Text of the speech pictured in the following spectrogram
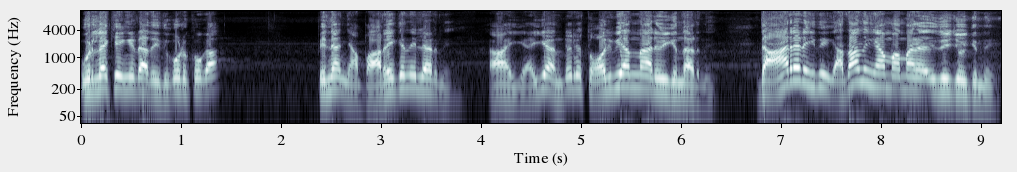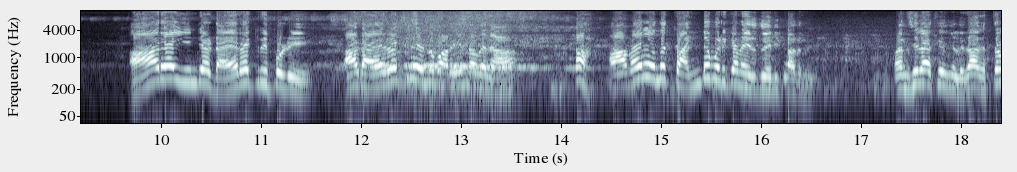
ഉരുളക്കിങ്ങിടാതെ ഇത് കൊടുക്കുക. പിന്നെ ഞാൻ പറയിക്കുന്നില്ലായിരുന്നു. ആ അയ്യ എന്തൊരു തോൽവിയാണെന്ന് ആലോചിക്കുന്നായിരുന്നു. ഇത് ആരുടെ ഇത്? അതാണ് ഞാൻ ഇത് ചോദിക്കുന്നത്. ആരാ ഇതിന്റെ ഡയറക്ടർ ഇപ്പോഴേ? ആ ഡയറക്ടർ എന്ന് പറയുന്നവനാ അവനെ ഒന്ന് കണ്ടുപിടിക്കണമായിരുന്നു എനിക്ക് മനസ്സിലാക്കി നിങ്ങൾ ഇതാ എത്ര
